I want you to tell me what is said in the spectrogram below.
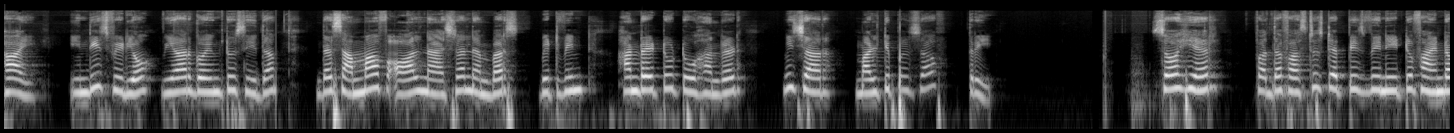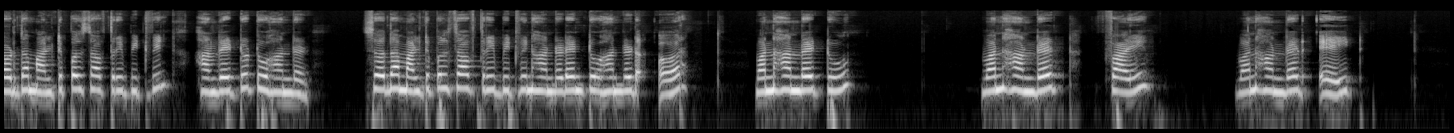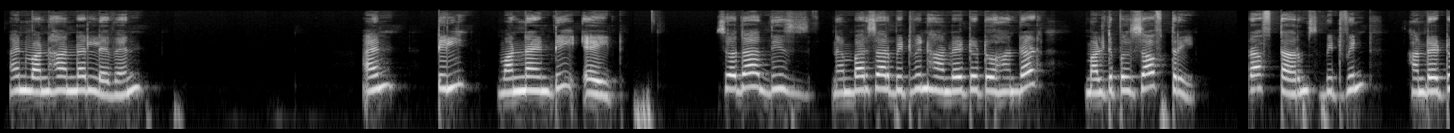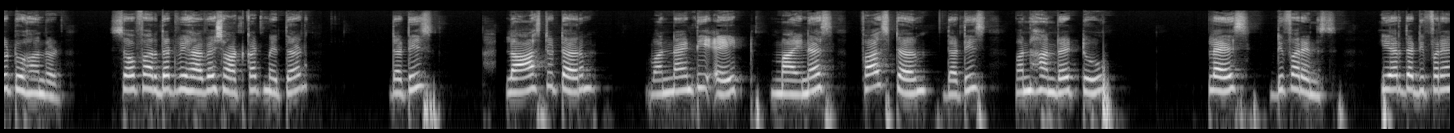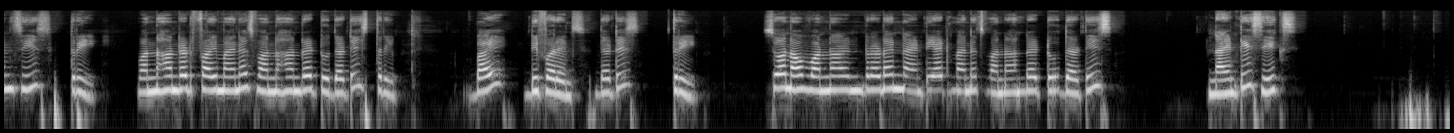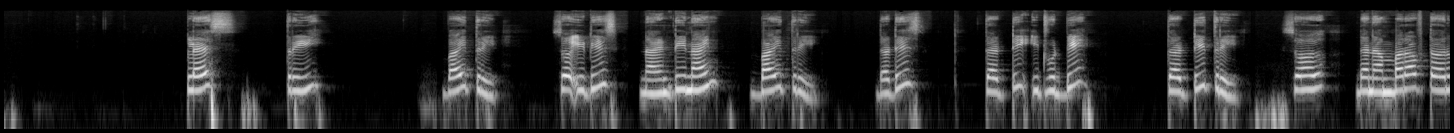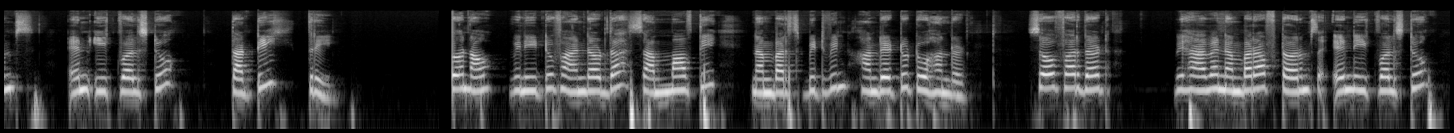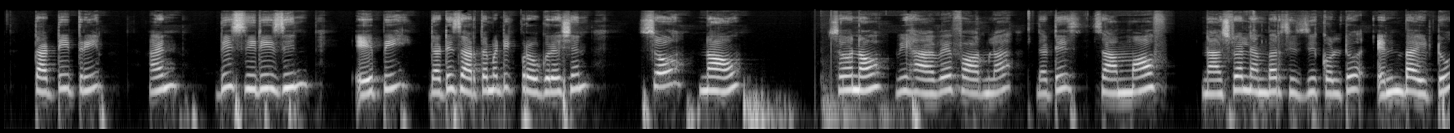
Hi, in this video we are going to see the the sum of all natural numbers between 100 to 200 which are multiples of 3. So here for the first step is we need to find out the multiples of 3 between 100 to 200. So the multiples of 3 between 100 and 200 are 102, 105, 108 and 111 and till 198 so that these numbers are between 100 to 200 multiples of 3 of terms between 100 to 200 so for that we have a shortcut method. That is last term 198 minus first term. That is 102 plus difference here the difference is 3 105 minus 102 that is 3 by difference that is 3 so now 198 minus 102 that is 96 plus 3 by 3 so it is 99 by 3 that is 30 it would be 33 so the number of terms n equals to 33 so now we need to find out the sum of the numbers between 100 to 200 so for that we have a number of terms n equals to 33 and this series in ap that is arithmetic progression. So now so now we have a formula that is sum of natural numbers is equal to n by 2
